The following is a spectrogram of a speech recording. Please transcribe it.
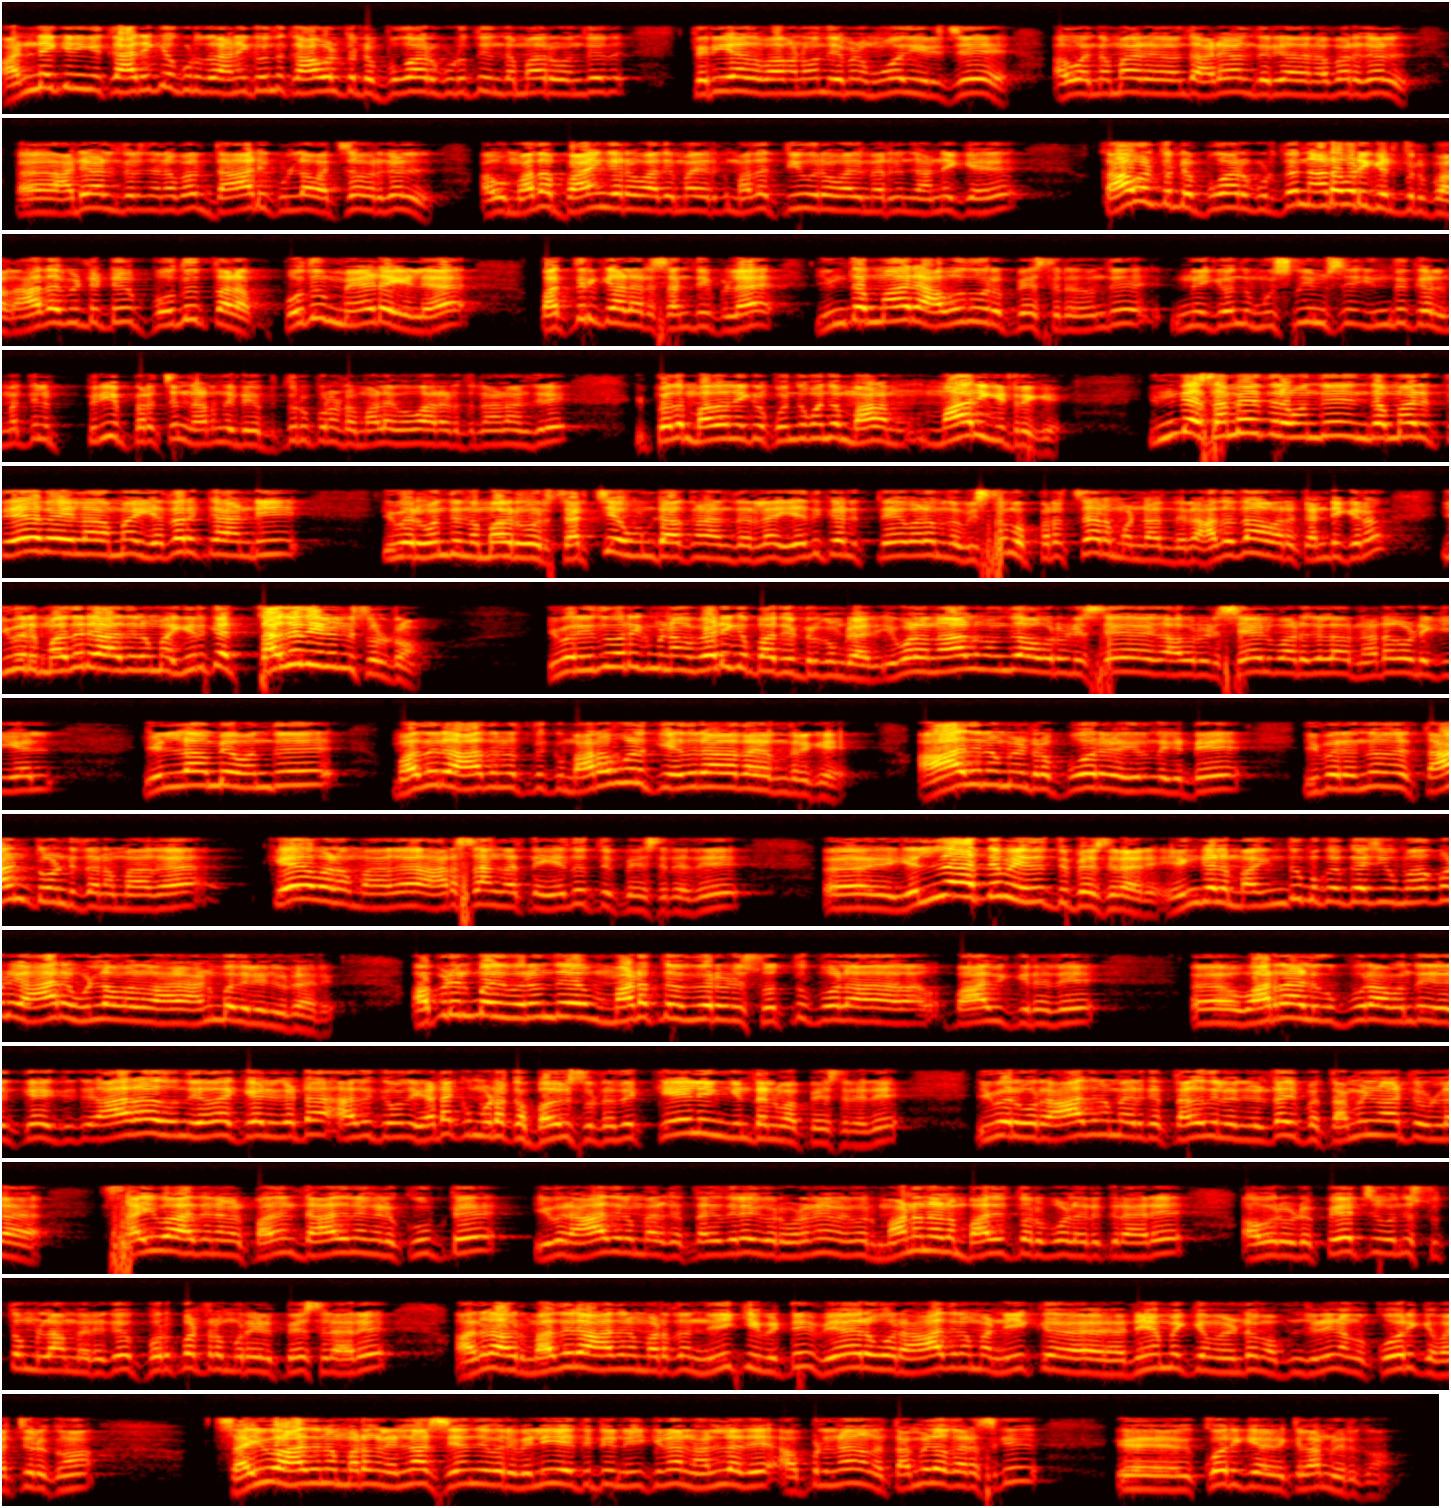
அன்னைக்கு நீங்க அறிக்கை கொடுத்த அன்னைக்கு வந்து காவல்துறை புகார் கொடுத்து இந்த மாதிரி வந்து தெரியாத வாகனம் வந்து எப்படி மோதிருச்சு. அவங்க இந்த மாதிரி வந்து அடையாளம் தெரியாத நபர்கள் அடையாளம் தெரிஞ்ச நபர் தாடிக்குள்ள வச்சவர்கள் அவ மத பயங்கரவாதமா இருக்கு மத தீவிரவாதமா இருக்கு அன்னைக்கு காவல்துறை புகார் கொடுத்தா நடவடிக்கை எடுத்திருப்பாங்க. அதை விட்டுட்டு பொது தளம் பொது மேடையில பத்திரிகையாளர் சந்திப்புல இந்த மாதிரி அவதூறு பேசுறது வந்து இன்னைக்கு வந்து முஸ்லீம்ஸ் இந்துக்கள் மத்தியில் பெரிய பிரச்சனை நடந்துட்டு இருக்கு. மலை விவகாரம் எடுத்துனாலும் சரி இப்பதான் மத நீக்கம் கொஞ்சம் கொஞ்சம் மாறிக்கிட்டு இருக்கு. இந்த சமயத்துல வந்து இந்த மாதிரி தேவையில்லாம எதற்காண்டி இவர் வந்து இந்த மாதிரி ஒரு சர்ச்சையை உண்டாக்கினான்னு தெரியல. எதுக்கான தேவையில்லாம இந்த விஸ்வ பிரச்சாரம் பண்ணான்னு தெரியல. அதை தான் அவரை கண்டிக்கிறோம். இவர் மதுரை அதிகமாக இருக்க தகுதி இல்லைன்னு சொல்றோம். இவர் இதுவரைக்கும் நாங்கள் வேடிக்கை பார்த்துட்டு இருக்க முடியாது. இவ்வளவு நாள் வந்து அவருடைய சே அவருடைய செயல்பாடுகள் அவர் நடவடிக்கைகள் எல்லாமே வந்து மதுரை ஆதீனத்துக்கு மரபுகளுக்கு எதிராக தான் இருந்திருக்கு. ஆதீனம் என்ற போரில் இருந்துகிட்டு இவர் வந்து தான் தோண்டித்தனமாக கேவலமாக அரசாங்கத்தை எதிர்த்து பேசுறது எல்லாத்தையுமே எதிர்த்து பேசுறாரு. எங்களை ம- இந்து மக்கள் கட்சி கூட யாரும் உள்ள அனுமதி சொல்றாரு. அப்படி இருக்கும்போது இவர் வந்து மடத்தை இவருடைய சொத்து போல பாவிக்கிறது வர்ற ஆளுக்கு பூரா வந்து யாராவது வந்து ஏதாவது கேள்வி கேட்டால் அதுக்கு வந்து இடக்கு முடக்க பதில் சொல்றது கேலிங் கிண்டல்மா பேசுறது. இவர் ஒரு ஆதீனமா இருக்க தகுதியில் சொல்லிட்டா இப்ப தமிழ்நாட்டில் உள்ள சைவ ஆதீனங்கள் பதினெட்டு ஆதீனங்களை கூப்பிட்டு இவர் ஆதீனமா இருக்க தகுதியில் இவர் உடனே இவர் மனநலம் பாதித்தவர் போல இருக்கிறாரு. அவருடைய பேச்சு வந்து சுத்தம் இல்லாம இருக்கு பொறுப்பற்ற முறையில் பேசுறாரு. அதில் அவர் மதுரை ஆதீன மடத்தை நீக்கிவிட்டு வேற ஒரு ஆதீனமா நீக்க நியமிக்க வேண்டும் அப்படின்னு சொல்லி நாங்கள் கோரிக்கை வச்சிருக்கோம். சைவ ஆதீன மடங்கள் எல்லாம் சேர்ந்து இவர் வெளியேற்றிட்டு நீக்கினா நல்லது. அப்படின்னா நாங்கள் தமிழக அரசுக்கு கோரிக்கை வைக்கலாம்னு இருக்கோம்.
